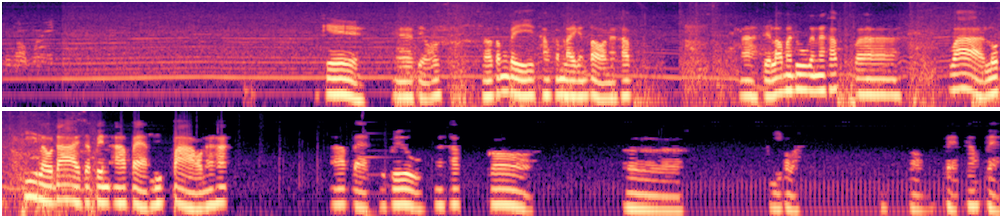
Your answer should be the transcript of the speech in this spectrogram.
เป็นออกมาโอเค เดี๋ยวเราต้องไปทำกำไรกันต่อนะครับอะเดี๋ยวเรามาดูกันนะครับว่ารถที่เราได้จะเป็น R8 หรือเปล่านะฮะ R8 r e w นะครับ ก็ เอ่ออันนี้ก็วะสองแปดเก้าแปด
